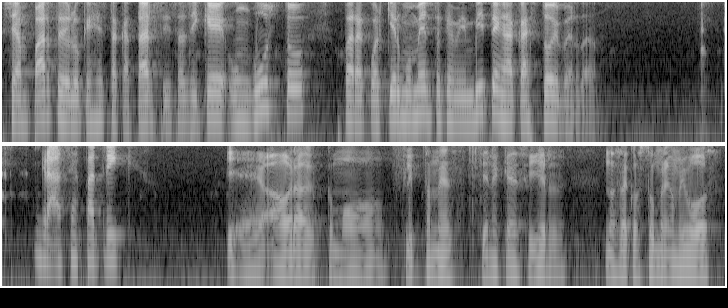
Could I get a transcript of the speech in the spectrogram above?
sean parte de lo que es esta catarsis. Así que un gusto para cualquier momento que me inviten, acá estoy, ¿verdad? Gracias, Patrick. Y eh, ahora, como Flip también tiene que decir, no se acostumbren a mi voz,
